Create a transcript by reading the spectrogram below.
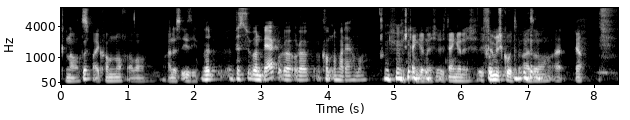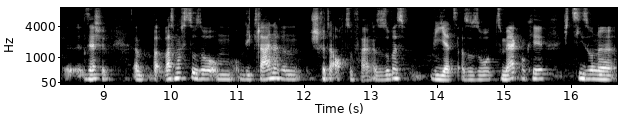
genau, Cool. zwei kommen noch, aber alles easy. Wird, bist du über den Berg oder, oder kommt nochmal der Hammer? Ich denke nicht, ich denke nicht. Ich fühle mich gut. Also, äh, ja. Sehr schön. Äh, wa- Was machst du so, um, um die kleineren Schritte auch zu feiern? Also sowas wie jetzt. Also so zu merken, okay, ich ziehe so eine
